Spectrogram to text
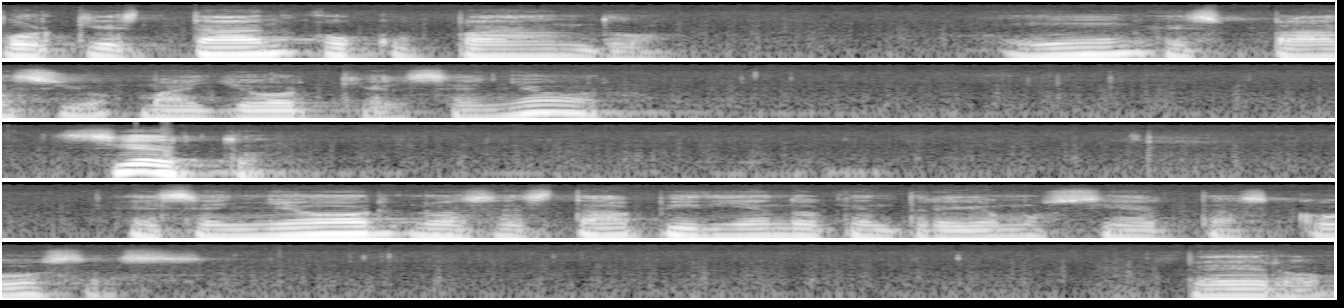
porque están ocupando un espacio mayor que el Señor. ¿Cierto? El Señor nos está pidiendo que entreguemos ciertas cosas, pero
